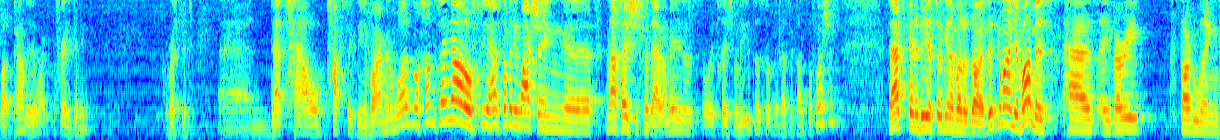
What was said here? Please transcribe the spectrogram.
But apparently they weren't afraid of getting arrested. And that's how toxic the environment was. The Chum say, no, if you have somebody watching, uh, not cheshish for that. I always lemiyuta, so that's a constant fascist. That's going to be a sugin of Avodah This Gemara in Yavamis has a very startling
